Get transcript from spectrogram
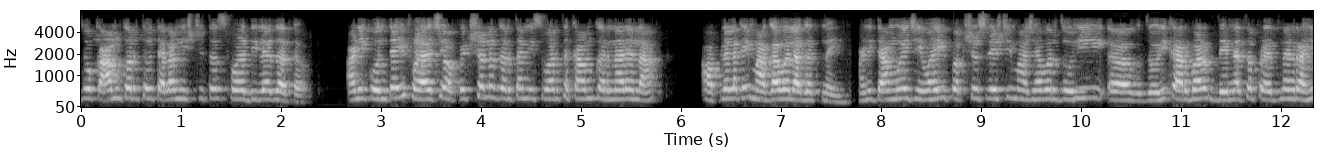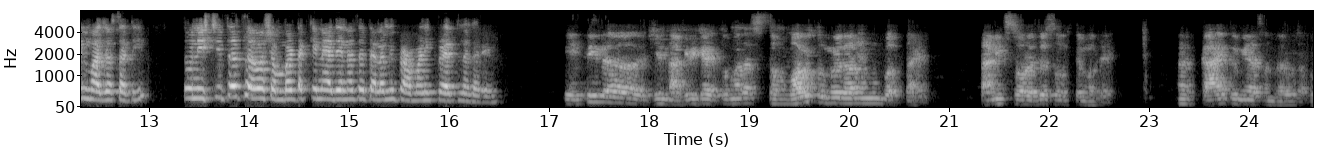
जो काम करतो त्याला निश्चितच फळ दिलं जातं. आणि कोणत्याही फळाची अपेक्षा न करता निस्वार्थ काम करणाऱ्याला आपल्याला काही मागावं लागत नाही. आणि त्यामुळे जेव्हाही पक्षश्रेष्ठी माझ्यावर जोही जोही कारभार देण्याचा प्रयत्न राहील माझ्यासाठी तो निश्चितच शंभर टक्के न्याय देण्याचा त्याला मी प्रामाणिक प्रयत्न करेन. येथील जे नागरिक आहेत तुम्हाला संभावित उमेदवार म्हणून बघतायत स्थानिक स्वराज्य संस्थेमध्ये काय तुम्ही या संदर्भात?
